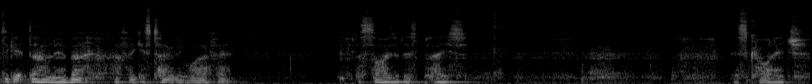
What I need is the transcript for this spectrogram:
To get down here, but I think it's totally worth it for the size of this place. This college.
